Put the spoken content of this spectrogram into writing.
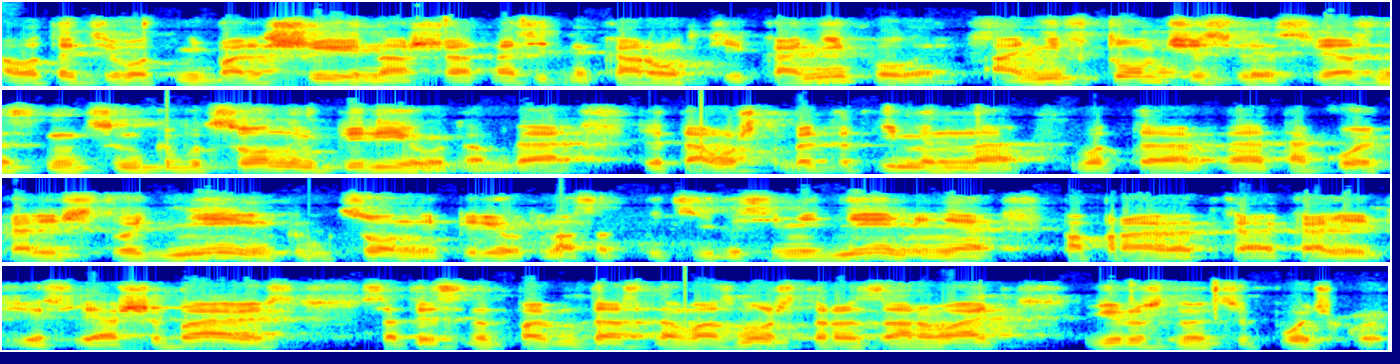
А вот эти вот небольшие наши относительно короткие каникулы, они в том числе связаны с ин- с инкубационным периодом, да, для того, чтобы это именно вот э, такое количество дней, инкубационный период у нас от 5 до 7 дней, меня поправят ко- коллеги, если я ошибаюсь, соответственно, даст нам возможность разорвать вирусную цепочку.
